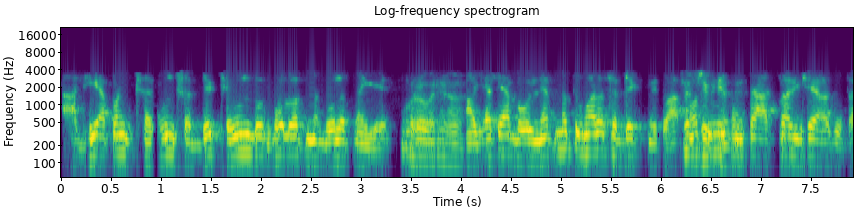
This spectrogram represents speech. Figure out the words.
आधी आपण ठरवून सब्जेक्ट ठेवून बोलवत बोलत नाहीये. बरोबर हो. माझ्या त्या बोलण्यातनं तुम्हाला सब्जेक्ट मिळतो. तुम्ही. सांगता आजचा विषय आज होता.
